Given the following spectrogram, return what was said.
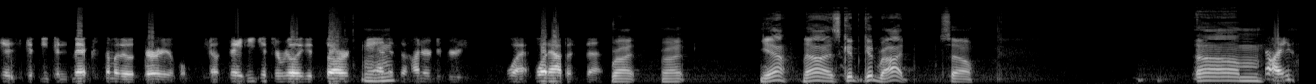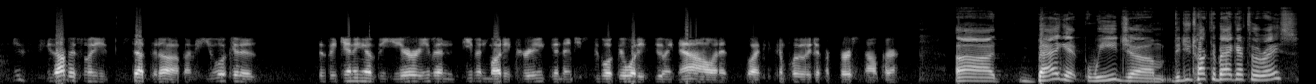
is if you can mix some of those variables. You know, say he gets a really good start and Mhm. it's 100 degrees. What what happens then? Right, right. Yeah, no, it's good, good ride. So, um, No, he's, he's he's obviously stepped it up. I mean, you look at his the beginning of the year, even even Muddy Creek, and then you look at what he's doing now, and it's like a completely different person out there. uh, Baggett, Weege, um, did you talk to Bag after the race?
